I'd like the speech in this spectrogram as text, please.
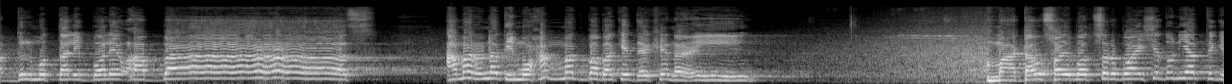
আব্দুল মুত্তালিব বলে, আব্বাস, আমার নাতি মোহাম্মদ বাবাকে দেখে নাই। মাটাও ছয় বছর বয়সে দুনিয়ার থেকে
